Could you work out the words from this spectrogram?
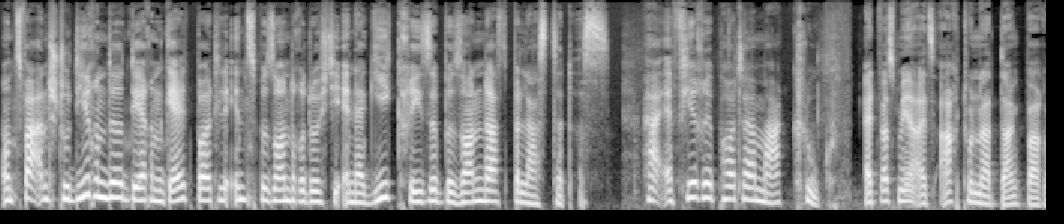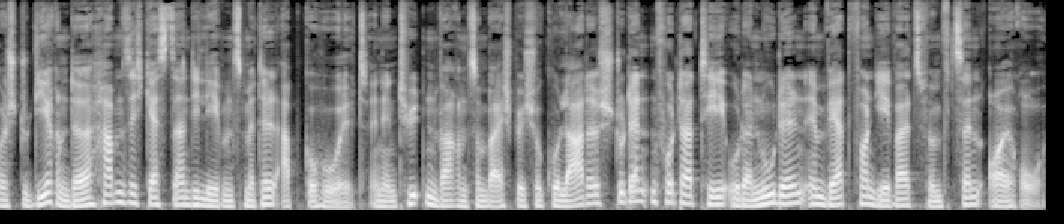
Und zwar an Studierende, deren Geldbeutel insbesondere durch die Energiekrise besonders belastet ist. HR4-Reporter Marc Klug. Etwas mehr als 800 dankbare Studierende haben sich gestern die Lebensmittel abgeholt. In den Tüten waren zum Beispiel Schokolade, Studentenfutter, Tee oder Nudeln im Wert von jeweils 15 Euro.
